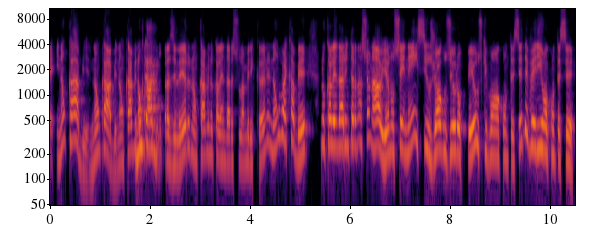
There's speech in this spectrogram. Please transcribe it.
É, e não cabe, não cabe, não cabe no não calendário cabe. brasileiro, não cabe no calendário sul-americano e não vai caber no calendário internacional. E eu não sei nem se os jogos europeus que vão acontecer deveriam acontecer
